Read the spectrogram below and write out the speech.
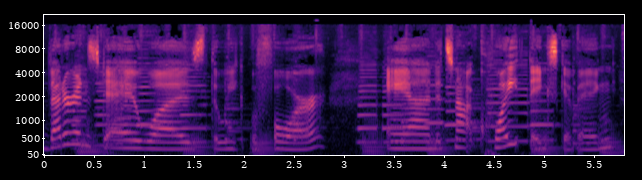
Veterans Day was the week before, and it's not quite Thanksgiving.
